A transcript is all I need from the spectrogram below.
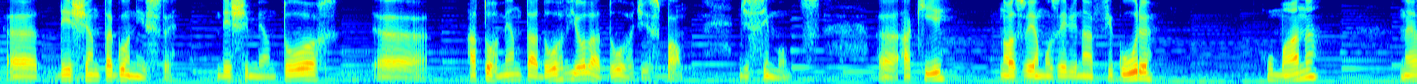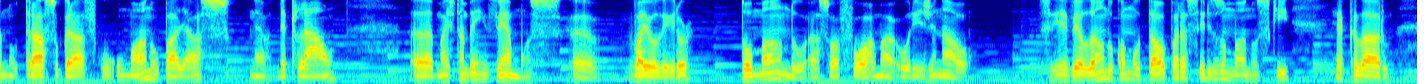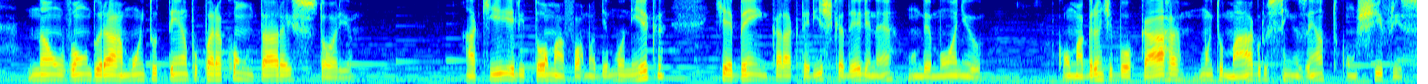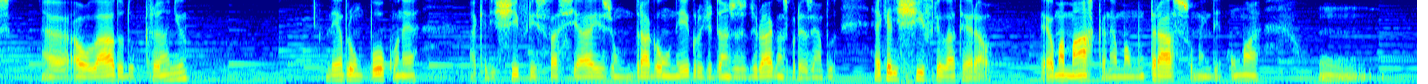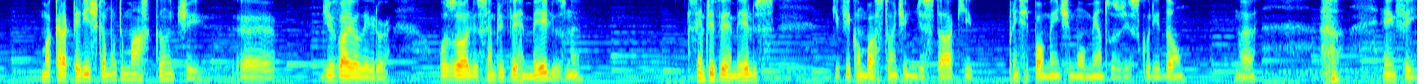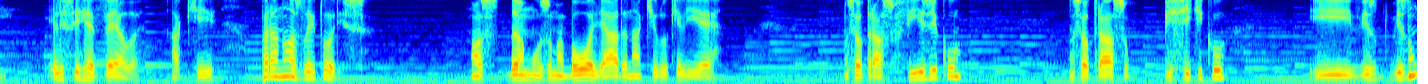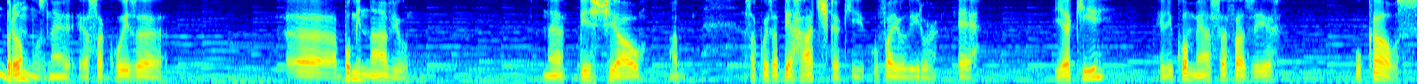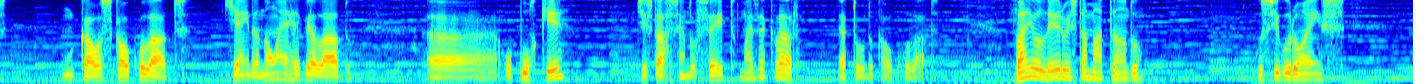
uh, deste antagonista, deste mentor, uh, atormentador, violador de Spawn, de Simmons. Uh, aqui nós vemos ele na figura humana, né, no traço gráfico humano, o palhaço, né, The Clown, uh, mas também vemos uh, Violator tomando a sua forma original, se revelando como tal para seres humanos que, é claro, não vão durar muito tempo para contar a história. Aqui ele toma a forma demoníaca, que é bem característica dele, né? Um demônio com uma grande bocarra, muito magro, cinzento, com chifres uh, ao lado do crânio. Lembra um pouco, né? Aqueles chifres faciais de um dragão negro de Dungeons Dragons, por exemplo, é aquele chifre lateral. É uma marca, né, um traço, uma, uma, um, uma característica muito marcante é, de Violator. Os olhos sempre vermelhos, né? Sempre vermelhos, que ficam bastante em destaque, principalmente em momentos de escuridão, né? Enfim, ele se revela aqui para nós leitores, nós damos uma boa olhada naquilo que ele é, no seu traço físico, no seu traço psíquico e vislumbramos né, essa coisa uh, abominável, né, bestial, essa coisa aberrática que o Violator é. E aqui ele começa a fazer o caos, um caos calculado, que ainda não é revelado uh, o porquê de estar sendo feito, mas é claro, é tudo calculado. Vaioleiro está matando os figurões,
